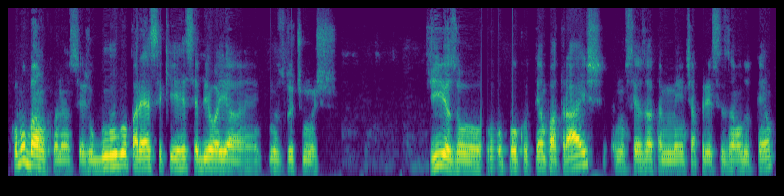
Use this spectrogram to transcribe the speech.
como banco, né? Ou seja, o Google parece que recebeu aí nos últimos dias ou, ou pouco tempo atrás, não sei exatamente a precisão do tempo,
